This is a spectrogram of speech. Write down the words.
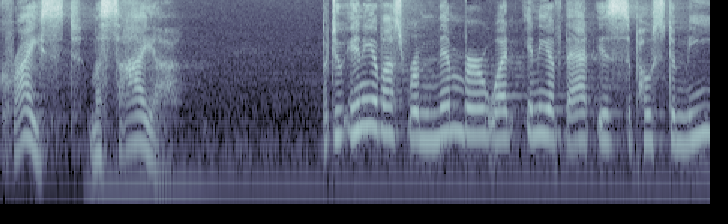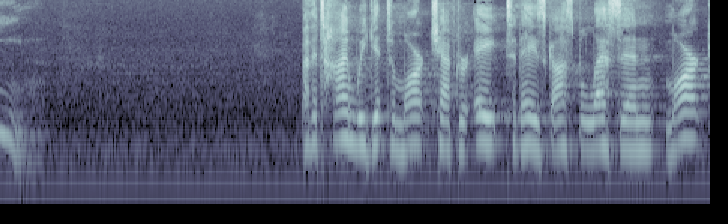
Christ, Messiah. But do any of us remember what any of that is supposed to mean? By the time we get to Mark chapter 8, today's gospel lesson, Mark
